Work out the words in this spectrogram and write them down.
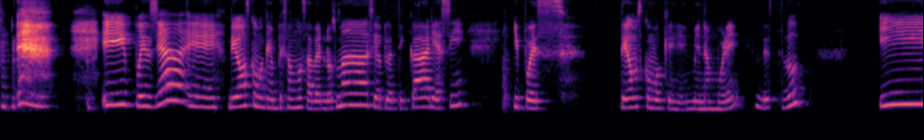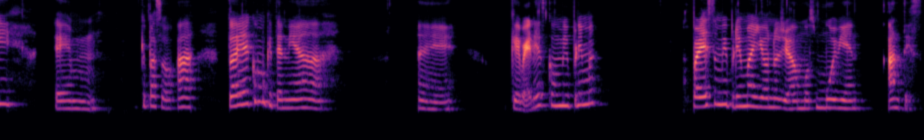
y pues ya, eh, digamos como que empezamos a vernos más y a platicar y así. Y pues, digamos como que me enamoré de este dude. Y... em, ¿Qué pasó? Ah, todavía como que tenía eh, que veres con mi prima. Para eso mi prima y yo nos llevamos muy bien antes.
